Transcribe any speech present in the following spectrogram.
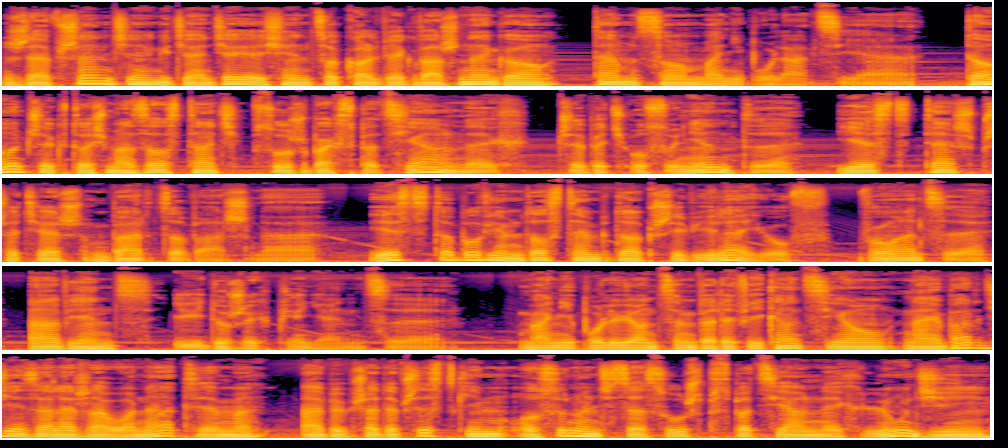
że wszędzie, gdzie dzieje się cokolwiek ważnego, tam są manipulacje. To, czy ktoś ma zostać w służbach specjalnych, czy być usunięty, jest też przecież bardzo ważne. Jest to bowiem dostęp do przywilejów, władzy, a więc i dużych pieniędzy. Manipulującym weryfikacją najbardziej zależało na tym, aby przede wszystkim usunąć ze służb specjalnych ludzi,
